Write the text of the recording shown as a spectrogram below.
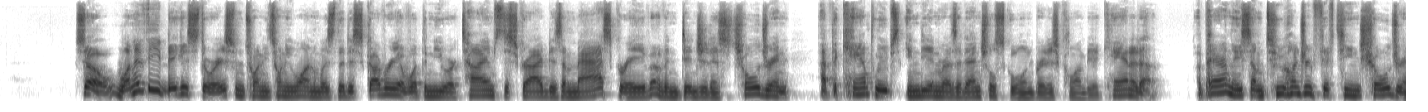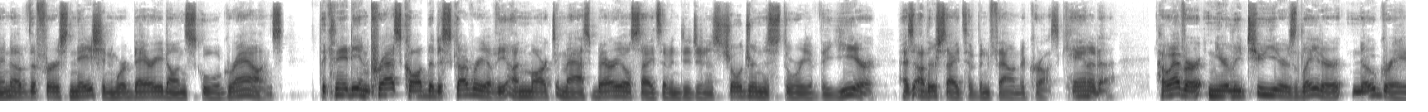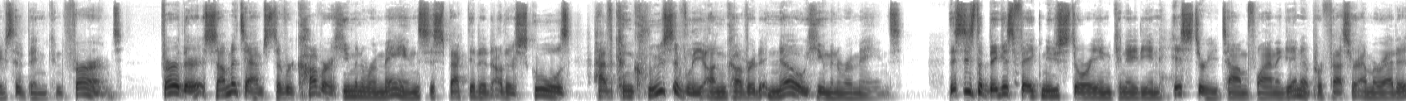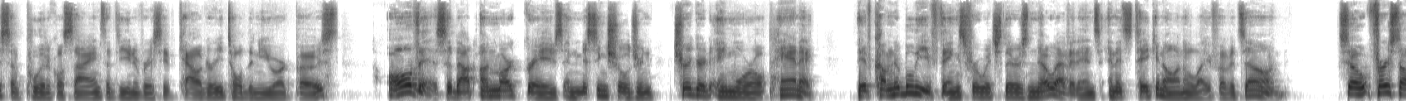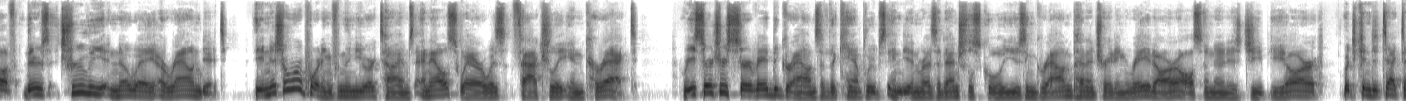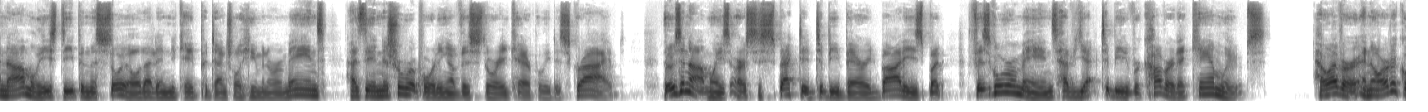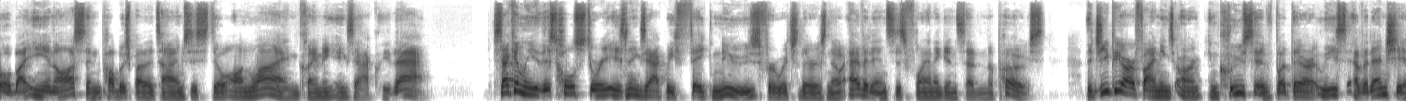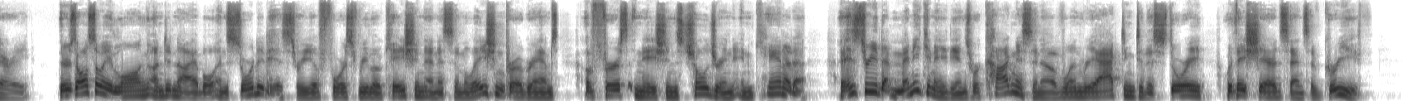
So, one of the biggest stories from 2021 was the discovery of what the New York Times described as a mass grave of Indigenous children at the Kamloops Indian Residential School in British Columbia, Canada. Apparently, some 215 children of the First Nation were buried on school grounds. The Canadian press called the discovery of the unmarked mass burial sites of Indigenous children the story of the year, as other sites have been found across Canada. However, nearly two years later, no graves have been confirmed. Further, some attempts to recover human remains suspected at other schools have conclusively uncovered no human remains. This is the biggest fake news story in Canadian history, Tom Flanagan, a professor emeritus of political science at the University of Calgary, told the New York Post. All this about unmarked graves and missing children triggered a moral panic. They've come to believe things for which there is no evidence, and it's taken on a life of its own. So, first off, there's truly no way around it. The initial reporting from the New York Times and elsewhere was factually incorrect. Researchers surveyed the grounds of the Kamloops Indian Residential School using ground penetrating radar, also known as GPR, which can detect anomalies deep in the soil that indicate potential human remains, as the initial reporting of this story carefully described. Those anomalies are suspected to be buried bodies, but physical remains have yet to be recovered at Kamloops. However, an article by Ian Austin published by the Times is still online claiming exactly that. Secondly, this whole story isn't exactly fake news for which there is no evidence, as Flanagan said in the Post. The GPR findings aren't conclusive, but they are at least evidentiary. There's also a long, undeniable, and sordid history of forced relocation and assimilation programs of First Nations children in Canada, a history that many Canadians were cognizant of when reacting to this story with a shared sense of grief.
